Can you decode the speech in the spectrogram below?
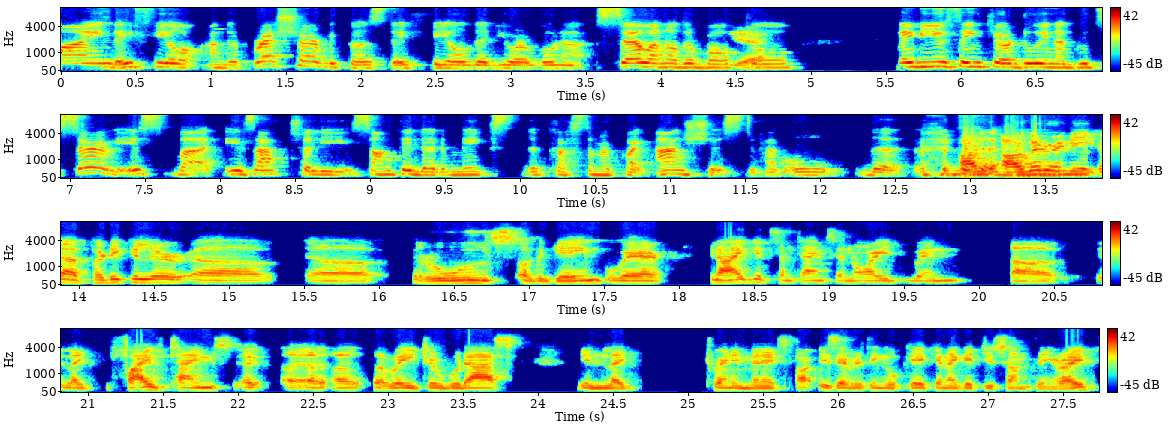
wine they feel under pressure because they feel that you are going to sell another bottle yeah. maybe you think you're doing a good service but it's actually something that makes the customer quite anxious to have all the, the are, are there any uh, particular uh, uh, rules of the game where you know i get sometimes annoyed when uh, like five times a, a, a waiter would ask in like 20 minutes uh, is everything okay? Can i get you something? Right?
